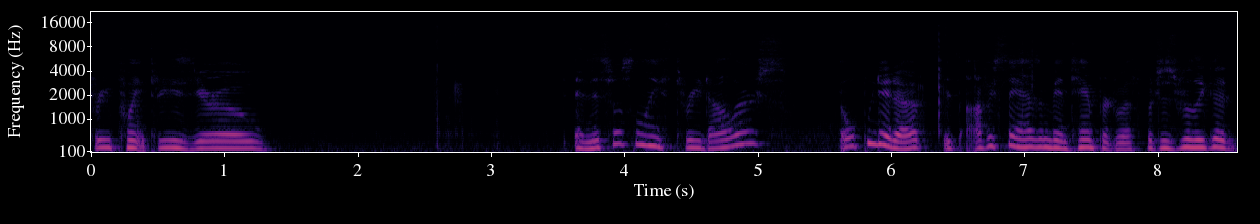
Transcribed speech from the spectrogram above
3.30 and this was only $3 opened it up. It obviously hasn't been tampered with, which is really good.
